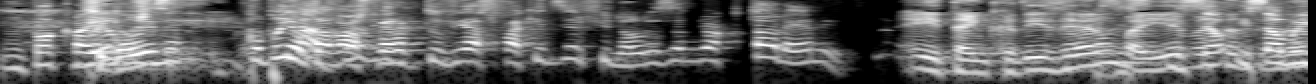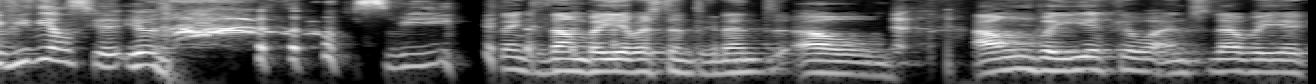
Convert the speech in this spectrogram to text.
um toque Finaliza. gostei- Eu complicado. estava à espera que tu viesses para aqui dizer finaliza melhor que o Taremi. E tenho que dizer um Bahia isso, é, bastante isso é uma grande. evidência. Eu não percebi. Tenho que dar um Bahia bastante grande ao. Há um Bahia que eu, antes de dar o Bahia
